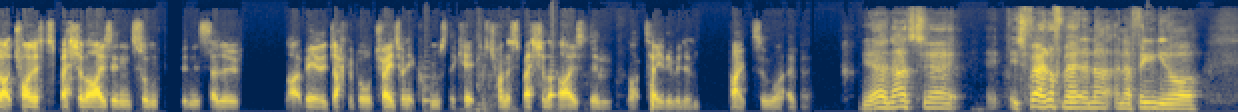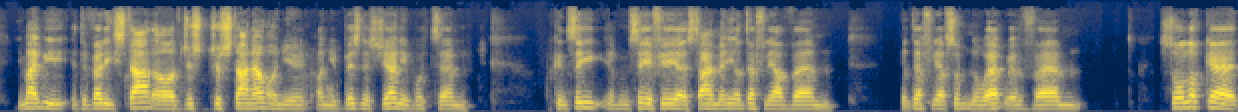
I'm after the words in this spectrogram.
like trying to specialize in something instead of like being a jack of all trades when it comes to kit, just trying to specialize in like tailoring and bags and whatever. Yeah, no, it's uh, it's fair enough, mate. And I, and I think you know you might be at the very start or just just starting out on your on your business journey, but um, I can see I can see a few years time, mate. You'll definitely have um, you'll definitely have something to work with. Um, so look, uh,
